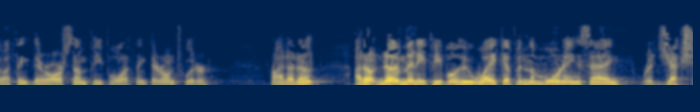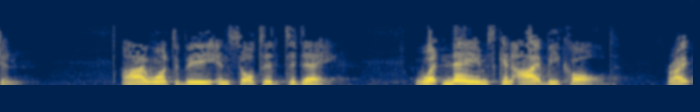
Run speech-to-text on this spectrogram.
though I think there are some people, I think they're on Twitter, right? I don't, I don't know many people who wake up in the morning saying, rejection. I want to be insulted today. What names can I be called? Right?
